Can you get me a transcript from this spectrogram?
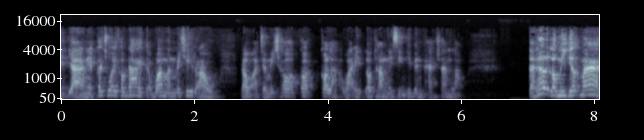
7 อย่างเนี่ยก็ช่วยเขาได้ แต่ว่ามันไม่ใช่เรา เราอาจจะไม่ชอบก็ก็ละไว้ เราทำในสิ่งที่เป็น passion เรา แต่ถ้าเรามีเยอะมาก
